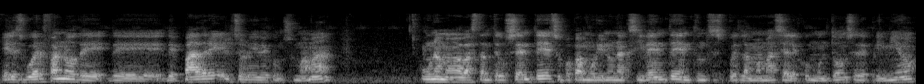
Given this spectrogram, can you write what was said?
él es huérfano de, de, de padre, él solo vive con su mamá, una mamá bastante ausente, su papá murió en un accidente, entonces pues la mamá se alejó un montón, se deprimió,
